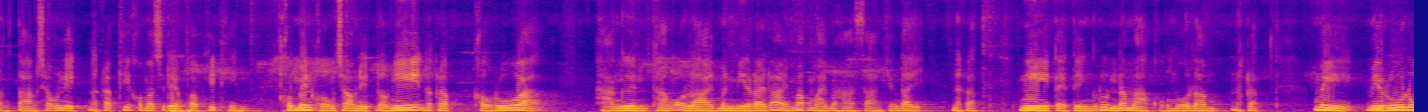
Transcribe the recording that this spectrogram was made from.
ต่างๆ ชาวเน็ตนะครับที่เข้ามาแสดงความคิดเห็น คอมเมนต์ของชาวเน็ตเหล่านี้นะครับ เขารู้ว่าหาเงินทางออนไลน์ มันมีรายได้มากมายมหาศาลเพียงใดนะครับ มีแต่เต็งรุ่นน้ำหมากของหมอลำนะครับ ไม่ไม่รู้โล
